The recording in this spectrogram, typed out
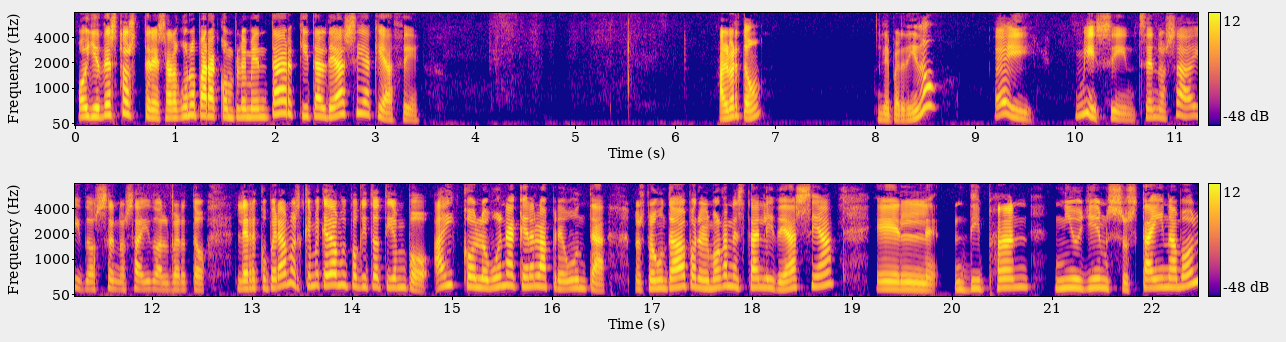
Oye, de estos tres, ¿alguno para complementar? Quita el de Asia, ¿qué hace? Alberto, ¿le he perdido? ¡Ey! Missing, se nos ha ido, se nos ha ido Alberto. Le recuperamos, que me queda muy poquito tiempo. Ay, con lo buena que era la pregunta. Nos preguntaba por el Morgan Stanley de Asia, el Dipan New Gym Sustainable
